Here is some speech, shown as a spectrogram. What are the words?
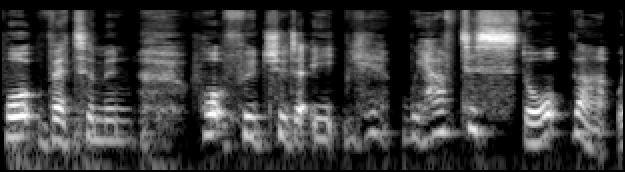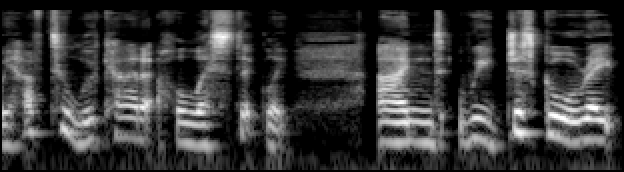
what vitamin, what food should I eat? We have to stop that. We have to look at it holistically. And we just go, right,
